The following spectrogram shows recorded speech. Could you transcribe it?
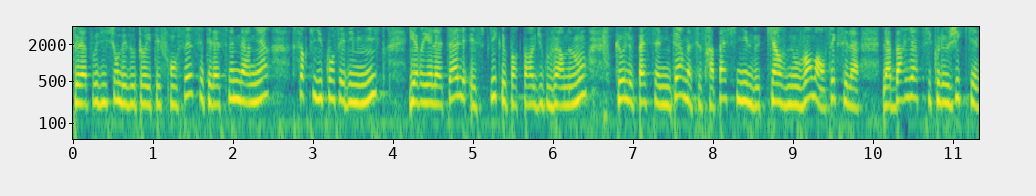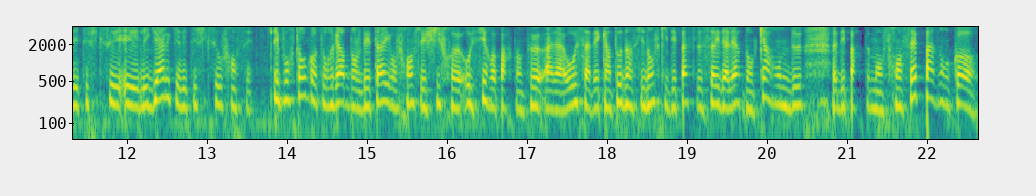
de la position des autorités françaises. C'était la semaine dernière, sortie du Conseil des ministres, Gabriel Attal explique, le porte-parole du gouvernement, que le pass sanitaire, mais ce ne sera pas fini le 15 novembre. On sait que c'est la, la, barrière psychologique qui avait été fixée et légale qui avait été fixée aux Français. Et pourtant, quand on regarde dans le détail, en France, les chiffres aussi repartent un peu à la hausse avec un taux d'incidence qui dépasse le seuil d'alerte dans 42 départements français. Pas encore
